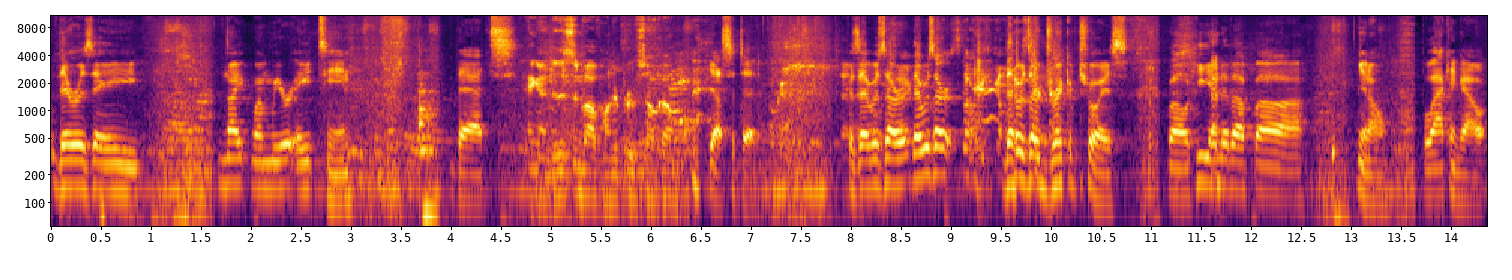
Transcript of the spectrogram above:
there was a night when we were 18 that Hang on, did this involve 100 proof SoCo? yes, it did. Okay. Because that was our that was our that was our drink of choice. Well, he ended up, uh, you know, blacking out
